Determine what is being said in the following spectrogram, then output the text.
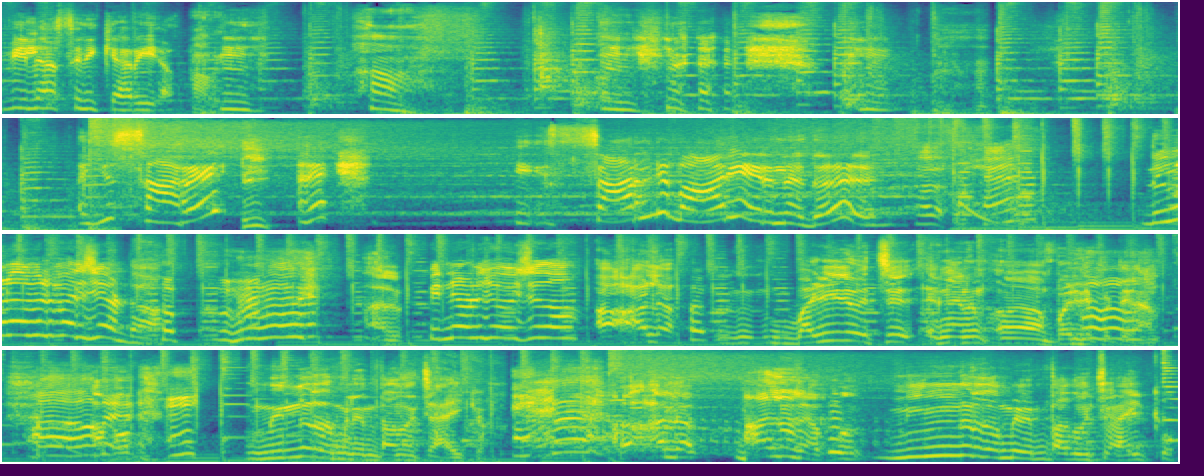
വിലാസിനിക്ക് അറിയാം ഉം. അയ്യോ സാറേ. ഈ. ഏ? ഈ സാറിന്റെ ഭാര്യയായിരുന്നത് ഇത് നിങ്ങൾ തമ്മിൽ പരിചയമുണ്ടോ? പിന്നെ അവൾ ചോദിച്ചതോ? അല്ല. വഴിയിൽ വെച്ച് എങ്ങാനും ആ, പരിചയപ്പെട്ടതാണ് നിങ്ങൾ തമ്മിൽ എന്താന്ന് വെച്ചാൽ അയക്കും? അല്ല അല്ലല്ല. നിങ്ങൾ തമ്മിൽ എന്താന്ന് വെച്ചാൽ അയക്കും?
